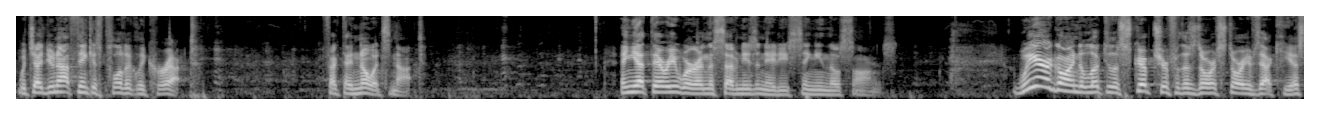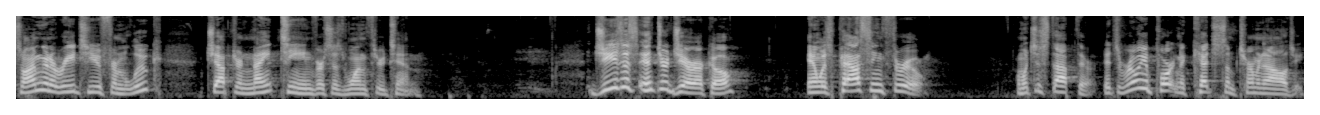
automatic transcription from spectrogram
which I do not think is politically correct. In fact, I know it's not. And yet, there we were in the 70s and 80s singing those songs. We are going to look to the scripture for the story of Zacchaeus. So I'm going to read to you from Luke chapter 19, verses 1 through 10. Jesus entered Jericho and was passing through. I want you to stop there. It's really important to catch some terminology.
